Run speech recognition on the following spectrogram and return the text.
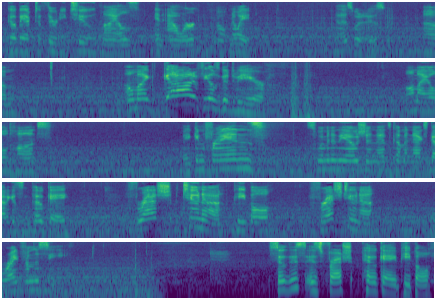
go back to 32 miles an hour. Oh, no, wait. Yeah, that's what it is. Um, Oh my God, it feels good to be here. All my old haunts. Making friends. Swimming in the ocean. That's coming next. Got to get some poke. Fresh tuna, people. Fresh tuna right from the sea. So this is fresh poke, people.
